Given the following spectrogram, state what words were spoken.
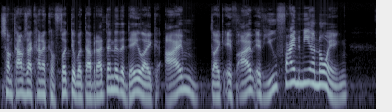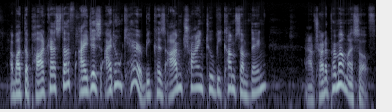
sometimes I kind of conflicted with that. But at the end of the day, like I'm like if I if you find me annoying about the podcast stuff, I just I don't care because I'm trying to become something. And I'm trying to promote myself.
